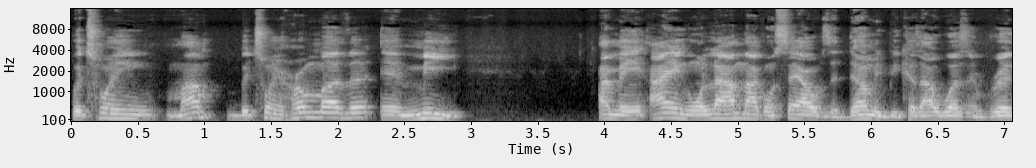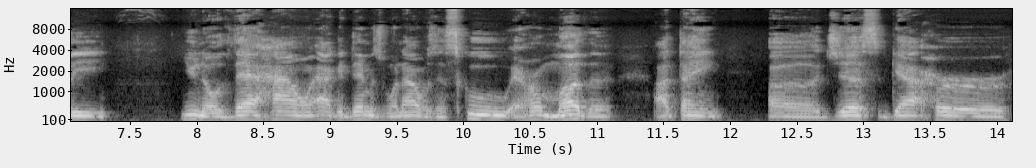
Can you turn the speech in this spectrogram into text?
between my between her mother and me, I mean, I ain't gonna lie. I'm not gonna say I was a dummy because I wasn't really, you know, that high on academics when I was in school. And her mother, I think, uh, just got her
